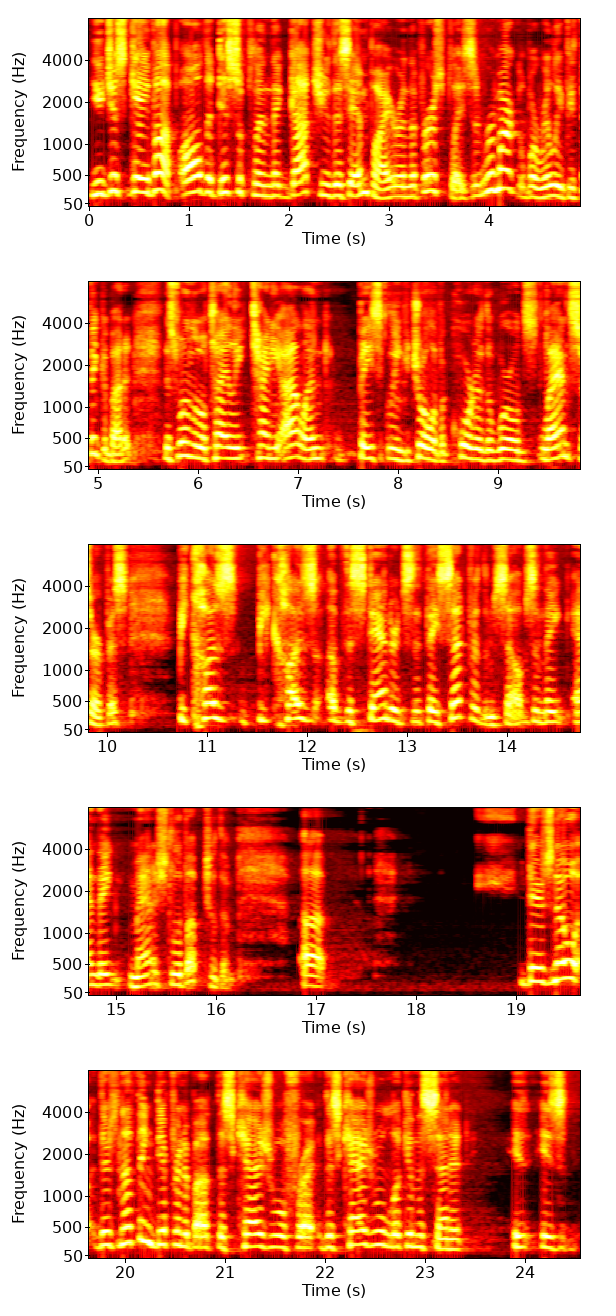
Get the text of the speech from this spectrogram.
you just gave up all the discipline that got you this empire in the first place. It's remarkable, really, if you think about it. This one little tiny tiny island, basically in control of a quarter of the world's land surface, because because of the standards that they set for themselves, and they and they managed to live up to them. Uh, there's no there's nothing different about this casual fr- this casual look in the Senate is, is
